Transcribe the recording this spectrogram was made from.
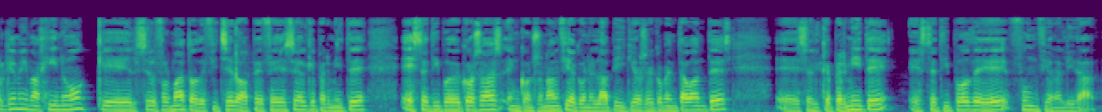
porque me imagino que es el formato de fichero APFS el que permite este tipo de cosas en consonancia con el API que os he comentado antes, es el que permite este tipo de funcionalidad.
